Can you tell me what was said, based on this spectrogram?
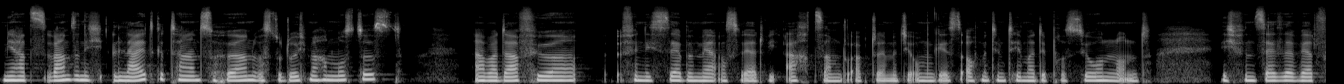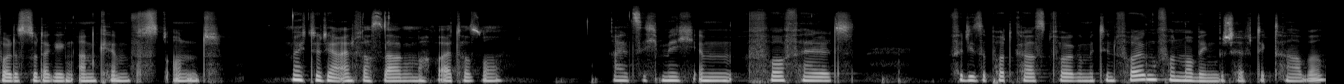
mir hat's wahnsinnig leid getan zu hören, was du durchmachen musstest. Aber dafür finde ich sehr bemerkenswert, wie achtsam du aktuell mit dir umgehst, auch mit dem Thema Depressionen. Und ich finde es sehr, sehr wertvoll, dass du dagegen ankämpfst und möchte dir einfach sagen, mach weiter so. Als ich mich im Vorfeld für diese Podcast-Folge mit den Folgen von Mobbing beschäftigt habe,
